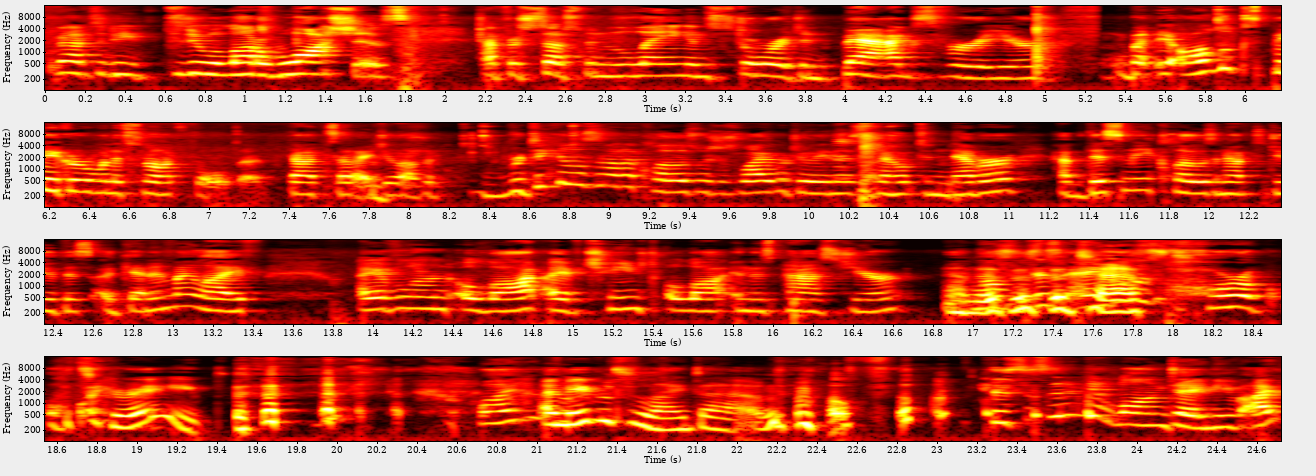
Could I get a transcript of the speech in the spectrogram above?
We're gonna have to, be, to do a lot of washes after stuff's been laying in storage in bags for a year. But it all looks bigger when it's not folded. That said, I do have a ridiculous amount of clothes, which is why we're doing this, and I hope to never have this many clothes and have to do this again in my life. I have learned a lot. I have changed a lot in this past year. And this is this the angle test. Is horrible. It's great. Why? I'm able to lie down. This is gonna be a long day, Neve. I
